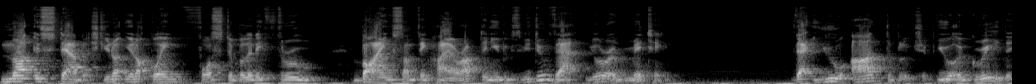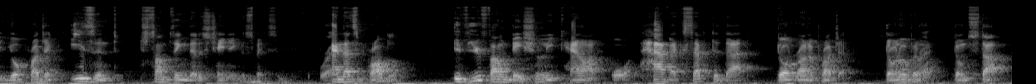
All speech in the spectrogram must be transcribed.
Not established. You're not you're not going for stability through buying something higher up than you because if you do that, you're admitting that you aren't the blue chip. You agree that your project isn't something that is changing the space, right. and that's a problem. If you foundationally cannot or have accepted that, don't run a project. Don't open right. up. Don't stop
